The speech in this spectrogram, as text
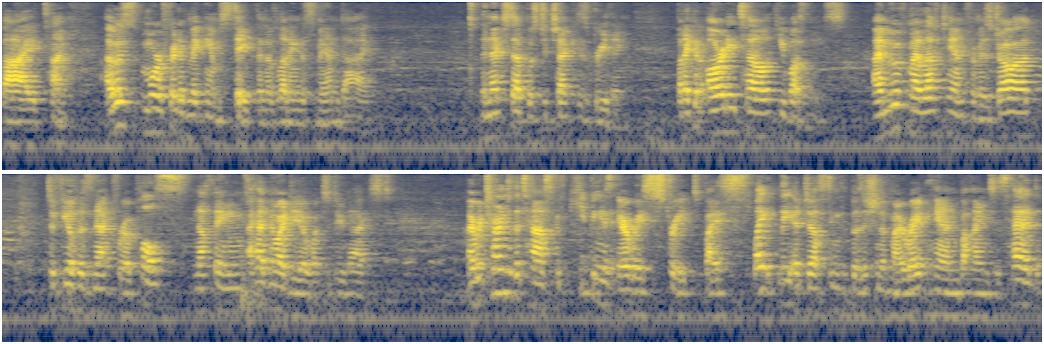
buy time. I was more afraid of making a mistake than of letting this man die. The next step was to check his breathing, but I could already tell he wasn't. I moved my left hand from his jaw to feel his neck for a pulse. Nothing. I had no idea what to do next. I returned to the task of keeping his airway straight by slightly adjusting the position of my right hand behind his head,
